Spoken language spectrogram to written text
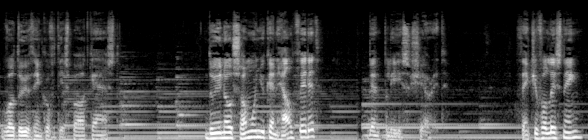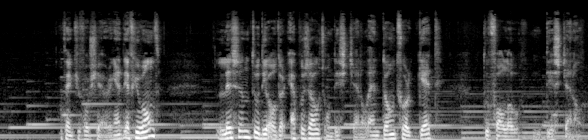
What do you think of this podcast? Do you know someone you can help with it? Then please share it. Thank you for listening. Thank you for sharing. And if you want, listen to the other episodes on this channel and don't forget to follow this channel.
